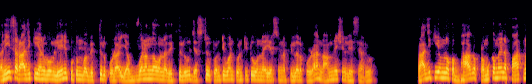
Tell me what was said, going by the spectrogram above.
కనీస రాజకీయ అనుభవం లేని కుటుంబ వ్యక్తులు కూడా యవ్వనంగా ఉన్న వ్యక్తులు just twenty one twenty two ఉన్న ఇయర్స్ ఉన్న పిల్లలు కూడా నామినేషన్లు వేశారు రాజకీయంలో ఒక బాగా ప్రముఖమైన పాత్ర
